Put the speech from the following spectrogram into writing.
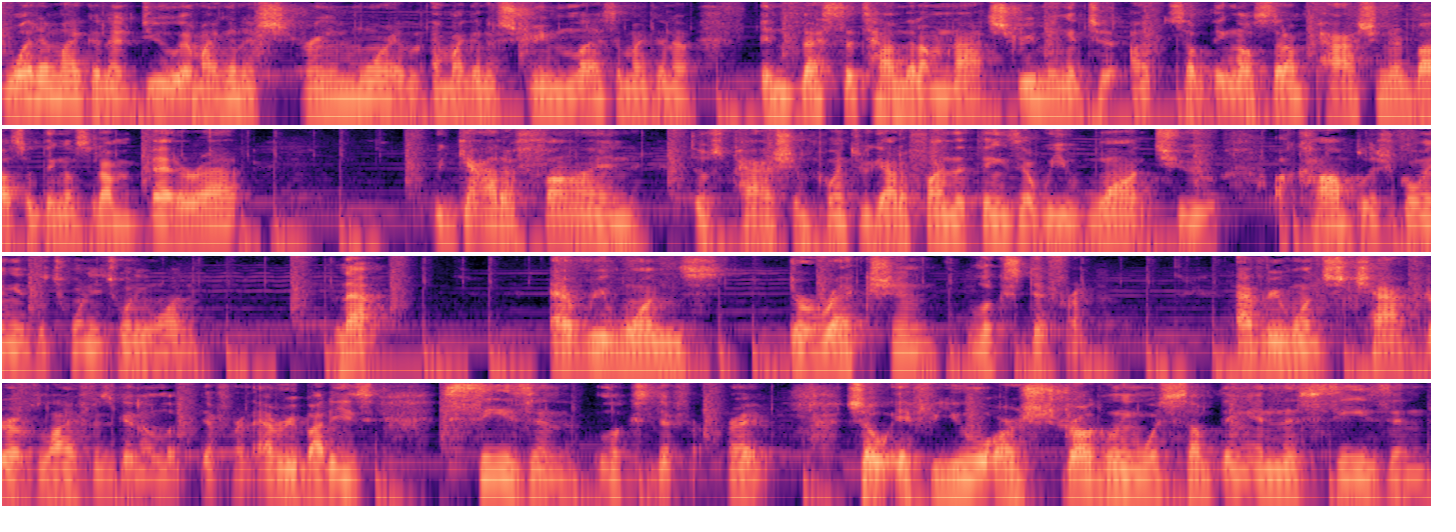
What am I going to do? Am I going to stream more? Am I going to stream less? Am I going to invest the time that I'm not streaming into uh, something else that I'm passionate about, something else that I'm better at? We got to find those passion points. We got to find the things that we want to accomplish going into 2021. Now, everyone's direction looks different everyone's chapter of life is going to look different. Everybody's season looks different, right? So if you are struggling with something in this season,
